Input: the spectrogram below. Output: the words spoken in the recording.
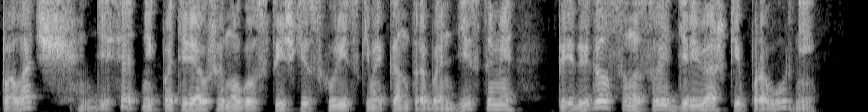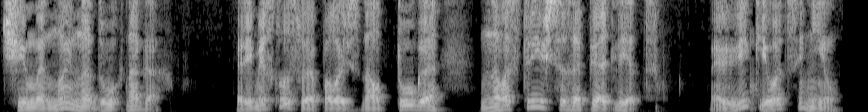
Палач, десятник, потерявший ногу в стычке с хурицкими контрабандистами, передвигался на своей деревяшке проворней, чем иной на двух ногах. Ремесло свое палач знал туго, навостришься за пять лет. Вик его ценил.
